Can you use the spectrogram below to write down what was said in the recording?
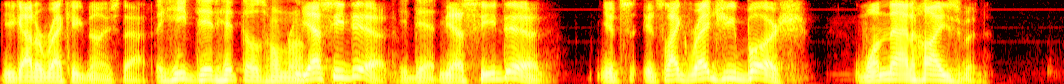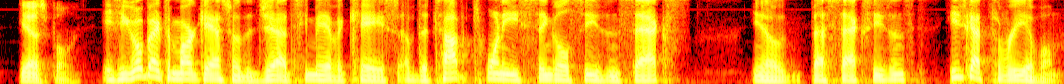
you got to recognize that. He did hit those home runs. Yes, he did. He did. Yes, he did. It's it's like Reggie Bush won that Heisman. Yes, Paul. If you go back to Mark Gastineau of the Jets, he may have a case of the top 20 single season sacks, you know, best sack seasons. He's got 3 of them.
